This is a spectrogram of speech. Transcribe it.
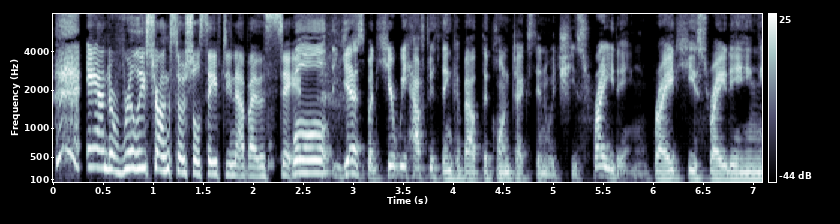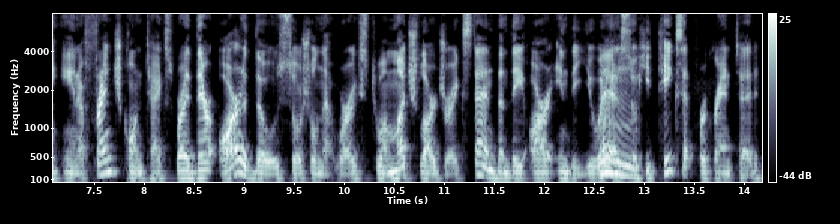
and a really strong social safety net by the state. Well, yes, but here we have to think about the context in which he's writing, right? He's writing in a French context where there are those social networks to a much larger extent than they are in the US. Mm. So he takes it for granted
